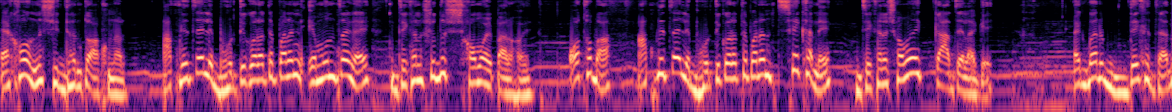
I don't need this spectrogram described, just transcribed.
এখন সিদ্ধান্ত আপনার। আপনি চাইলে ভর্তি করাতে পারেন এমন জায়গায় যেখানে শুধু সময় পার হয়, অথবা আপনি চাইলে ভর্তি করাতে পারেন সেখানে যেখানে সময় কাজে লাগে। একবার দেখে যান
